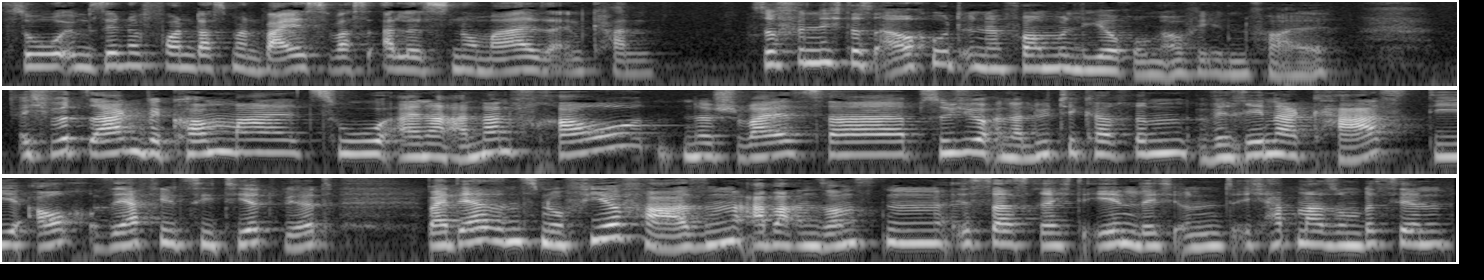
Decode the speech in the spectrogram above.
so im Sinne von, dass man weiß, was alles normal sein kann. So finde ich das auch gut in der Formulierung auf jeden Fall. Ich würde sagen, wir kommen mal zu einer anderen Frau, eine Schweizer Psychoanalytikerin, Verena Kast, die auch sehr viel zitiert wird. Bei der sind es nur vier Phasen, aber ansonsten ist das recht ähnlich. Und ich habe mal so ein bisschen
